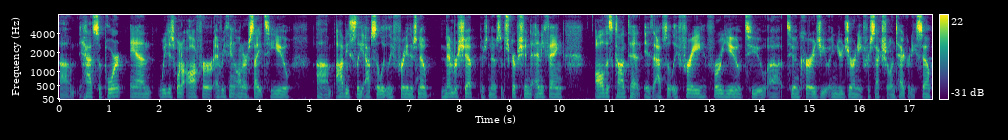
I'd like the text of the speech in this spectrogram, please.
um, have support, and we just want to offer everything on our site to you um, obviously, absolutely free. There's no membership, there's no subscription to anything. All this content is absolutely free for you to uh, to encourage you in your journey for sexual integrity. So,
